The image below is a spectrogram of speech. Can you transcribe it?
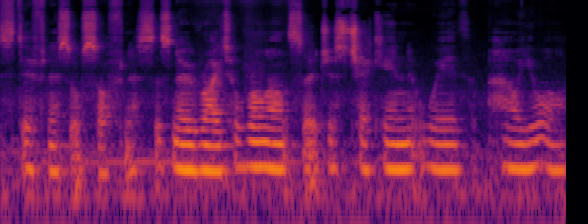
stiffness or softness. There's no right or wrong answer, just check in with how you are.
